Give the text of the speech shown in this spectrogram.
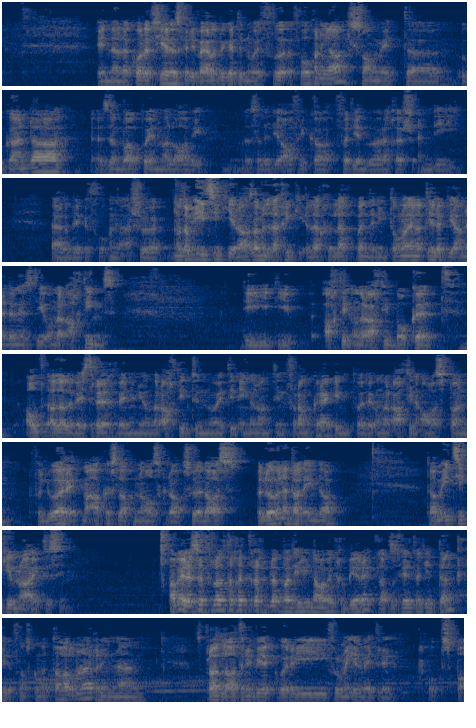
En hulle kwalifiseer is vir die wêreldbeker toernooi volgende jaar saam met uh Uganda, Zimbabwe en Malawi. Dis hulle die Afrika verteenwoordigers in die wêreldbeker volgende jaar. So, ons om ietsie hier, daar's 'n liggie lig ligpunt in die tonnel en natuurlik die ander ding is die onder 18s. Die die 18 onder 18 bokke het al al hulle wedstryde gewen in die onder 18 toernooi teen Engeland en Frankryk en toe die onder 18 A-span verloor het, maar elke slag naalskraap. So daar's belowende talent daar. Daar moet ietsie kom na uit te sien. Okay, dis 'n vlugtige terugblik wat hierdie naweek gebeur het. Laat ons weet wat jy dink. Gee vir ons kommentaar onder en uh, ons praat later in die week oor die Formule 1 wedren op Spa.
